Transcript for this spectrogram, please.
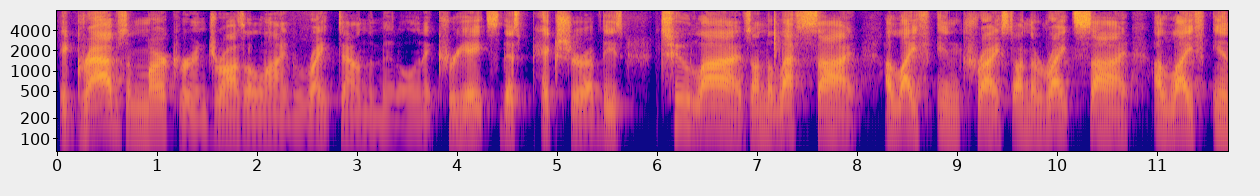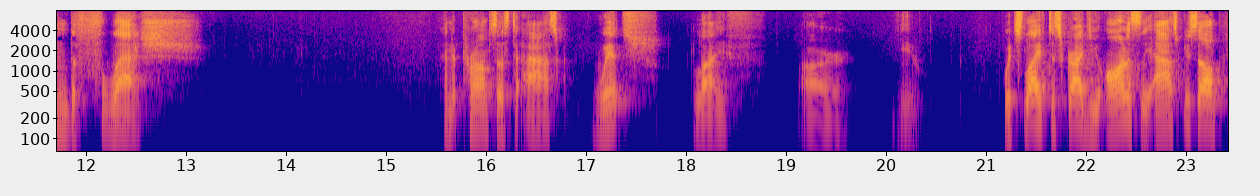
it grabs a marker and draws a line right down the middle. And it creates this picture of these two lives on the left side, a life in Christ, on the right side, a life in the flesh. And it prompts us to ask, which life are you? Which life describes you? Honestly, ask yourself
